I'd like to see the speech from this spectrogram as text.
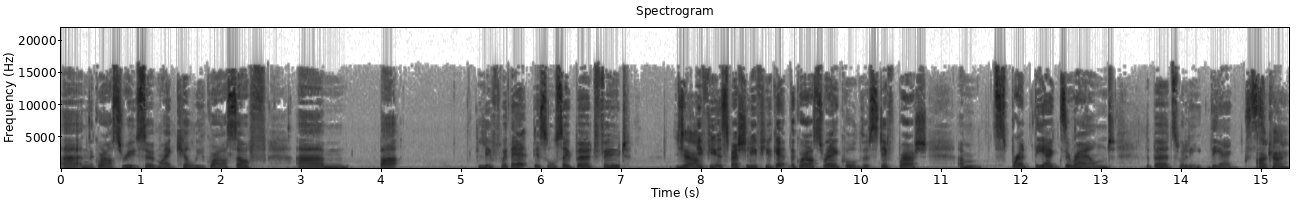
and the grass roots. So it might kill your grass off. Um, but live with it. It's also bird food. Yeah. if you especially if you get the grass rake or the stiff brush and spread the eggs around the birds will eat the eggs okay.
